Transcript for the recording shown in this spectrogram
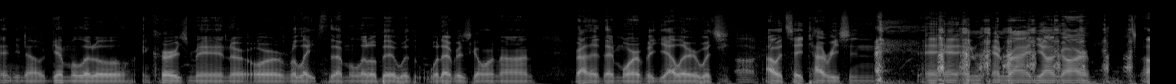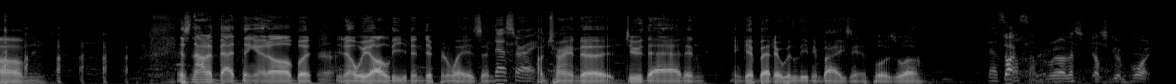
and you know give him a little encouragement or, or relate to them a little bit with whatever's going on, rather than more of a yeller, which I would say Tyrese and and, and, and Ryan Young are. Um, it's not a bad thing at all, but you know we all lead in different ways, and That's right. I'm trying to do that and, and get better with leading by example as well. That's Talk- awesome. Well, that's, that's a good point.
